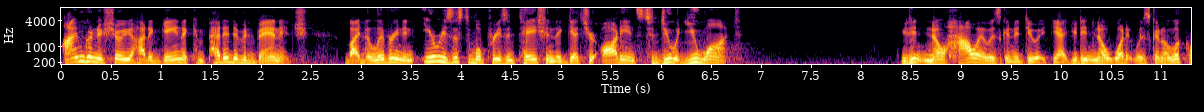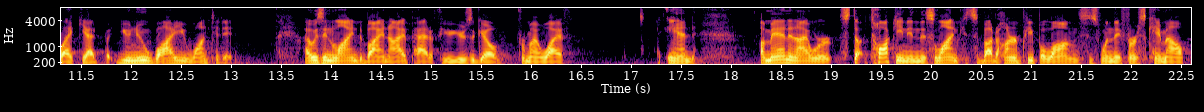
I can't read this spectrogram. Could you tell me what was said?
I'm going to show you how to gain a competitive advantage by delivering an irresistible presentation that gets your audience to do what you want. You didn't know how I was going to do it yet. You didn't know what it was going to look like yet, but you knew why you wanted it. I was in line to buy an iPad a few years ago for my wife, and a man and I were talking in this line, because it's about 100 people long. This is when they first came out.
